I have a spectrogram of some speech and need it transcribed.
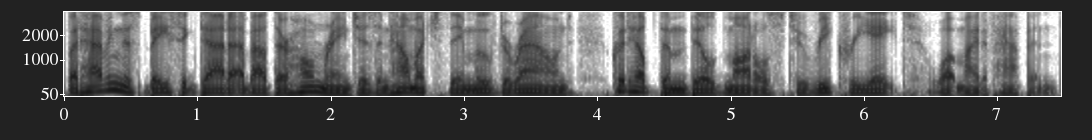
but having this basic data about their home ranges and how much they moved around could help them build models to recreate what might have happened.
